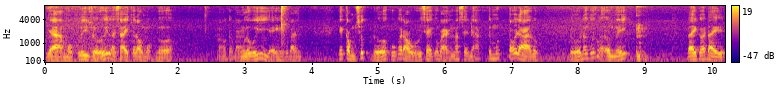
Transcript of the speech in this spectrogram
Và một ly rưỡi là xài cho đầu một ngựa. Đó các bạn lưu ý như vậy thì các bạn cái công suất rửa của cái đầu rửa xe của bạn nó sẽ đạt tới mức tối đa luôn. Rửa nó rất là ưng ý. Đây có đây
